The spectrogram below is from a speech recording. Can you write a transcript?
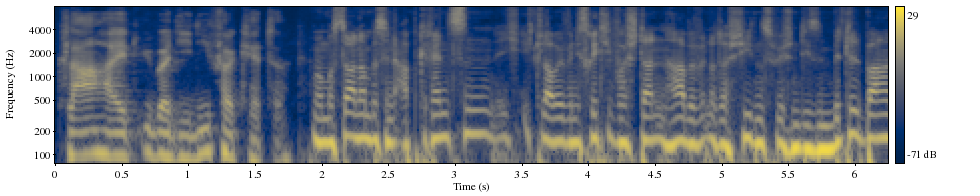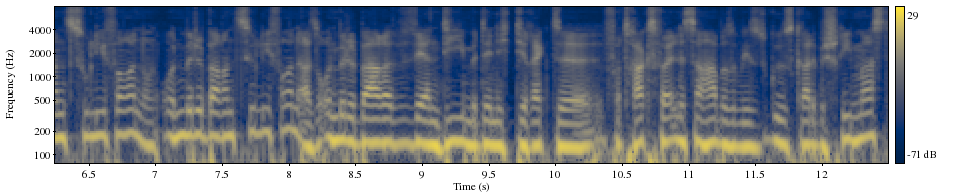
Klarheit über die Lieferkette? Man muss da auch noch ein bisschen abgrenzen. Ich, ich glaube, wenn ich es richtig verstanden habe, wird unterschieden zwischen diesen mittelbaren Zulieferern und unmittelbaren Zulieferern. Also unmittelbare wären die, mit denen ich direkte Vertragsverhältnisse habe, so wie du es gerade beschrieben hast.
